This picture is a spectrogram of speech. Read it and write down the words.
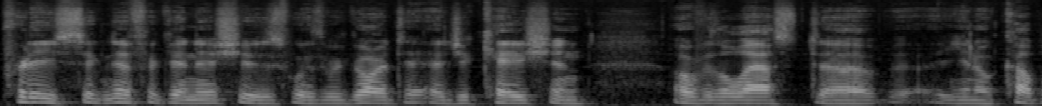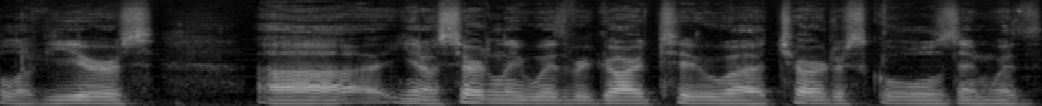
pretty significant issues with regard to education over the last, uh, you know, couple of years. Uh, you know, certainly with regard to uh, charter schools and with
